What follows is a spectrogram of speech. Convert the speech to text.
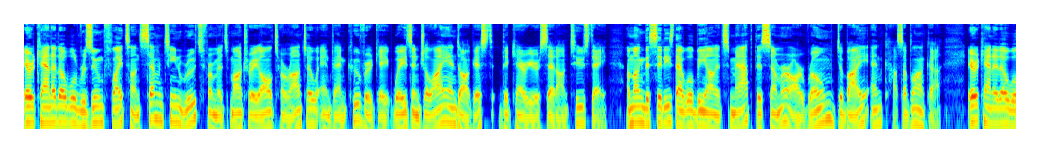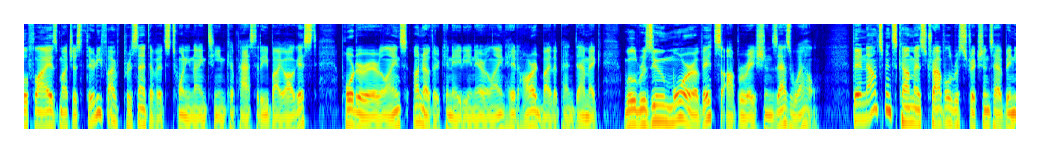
Air Canada will resume flights on 17 routes from its Montreal, Toronto, and Vancouver gateways in July and August, the carrier said on Tuesday. Among the cities that will be on its map this summer are Rome, Dubai, and Casablanca. Air Canada will fly as much as 35% of its 2019 capacity by August. Porter Airlines Airlines, another Canadian airline hit hard by the pandemic, will resume more of its operations as well. The announcements come as travel restrictions have been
